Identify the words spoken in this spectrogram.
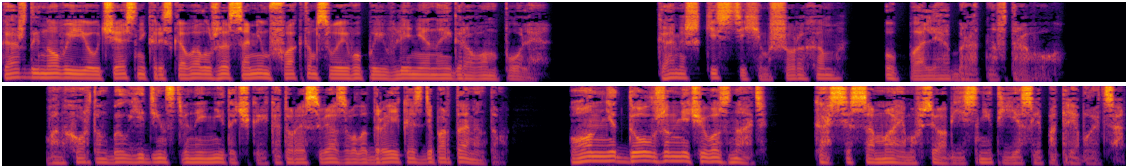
каждый новый ее участник рисковал уже самим фактом своего появления на игровом поле. Камешки с тихим шорохом упали обратно в траву. Ван Хортон был единственной ниточкой, которая связывала Дрейка с департаментом. Он не должен ничего знать. Касси сама ему все объяснит, если потребуется.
